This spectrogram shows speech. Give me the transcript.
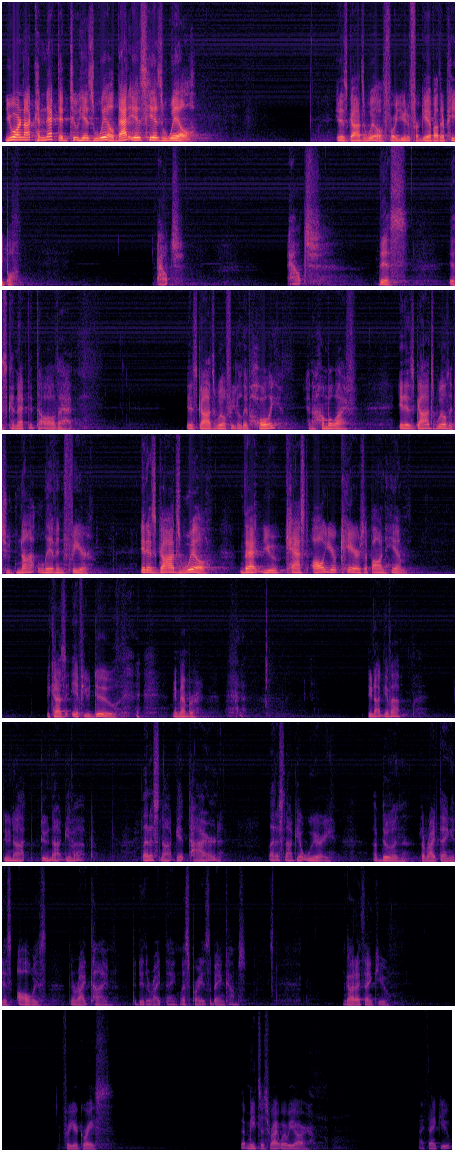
you are not connected to His will. That is His will. It is God's will for you to forgive other people. Ouch. Ouch. This is connected to all that. It is God's will for you to live holy and a humble life. It is God's will that you not live in fear. It is God's will that you cast all your cares upon Him. Because if you do, remember, do not give up. Do not, do not give up. Let us not get tired. Let us not get weary of doing the right thing. It is always the right time to do the right thing. Let's pray as the band comes. God, I thank you for your grace that meets us right where we are. I thank you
